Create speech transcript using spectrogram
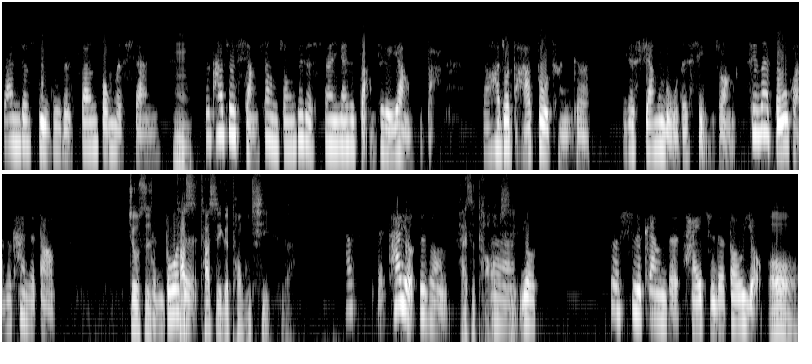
山就是这个山峰的山。嗯就他就想象中这个山应该是长这个样子吧，然后他就把它做成一个一个香炉的形状。现在博物馆都看得到，就是很多的它是它是一个铜器是吧？它是它有这种还是陶呃器？有各式各样的材质的都有，哦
